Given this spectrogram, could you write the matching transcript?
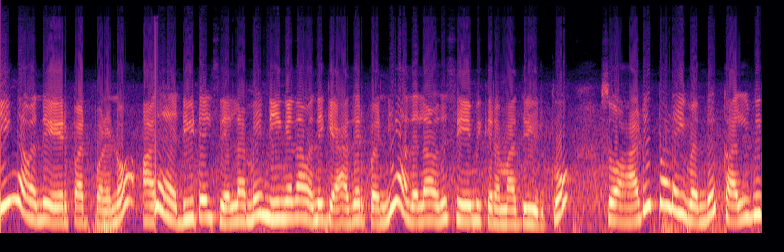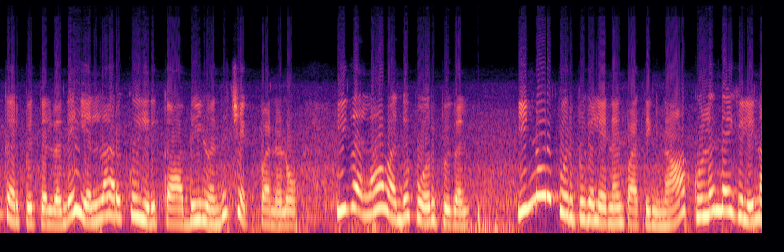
நீங்கள் வந்து ஏற்பாடு பண்ணணும். அந்த டீட்டெயில்ஸ் எல்லாமே நீங்கள் தான் வந்து கேதர் பண்ணி அதெல்லாம் வந்து சேமிக்கிற மாதிரி இருக்கும். ஸோ அடிப்படை வந்து கல்வி கற்பித்தல் வந்து எல்லாருக்கும் இருக்கா அப்படின்னு வந்து செக் பண்ணணும். இதெல்லாம் வந்து பொறுப்புகள். இன்னொரு பொறுப்புகள் என்னன்னு பார்த்தீங்கன்னா குழந்தைகளின்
